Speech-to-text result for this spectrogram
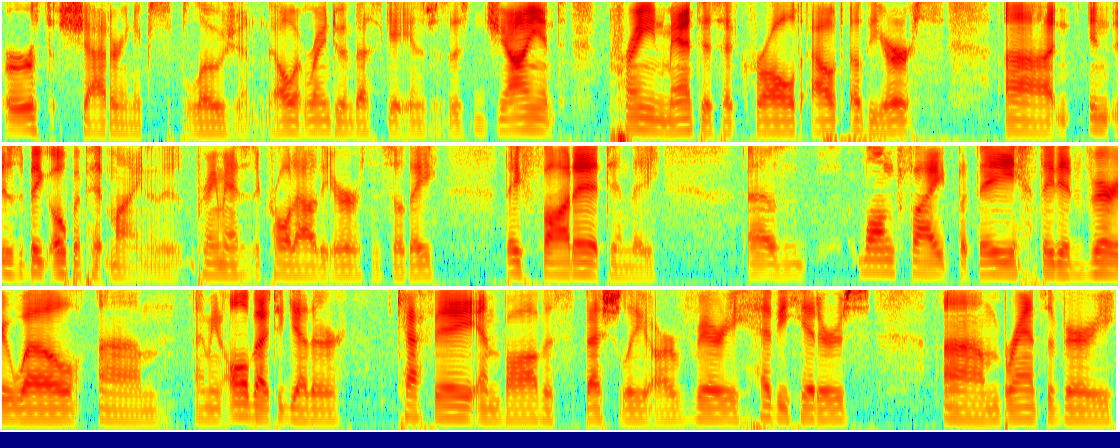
earth-shattering explosion. They all went running to investigate, and there was this giant praying mantis had crawled out of the earth. Uh, in, it was a big open pit mine, and the praying mantis had crawled out of the earth, and so they they fought it, and they uh, it was a long fight, but they they did very well. Um, I mean, all back together Cafe and Bob, especially, are very heavy hitters. Um, Brant's a very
